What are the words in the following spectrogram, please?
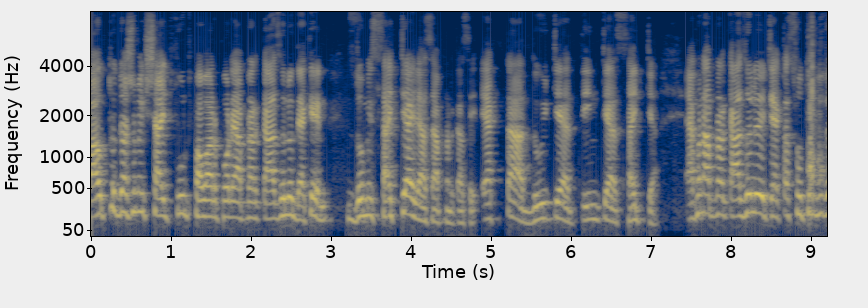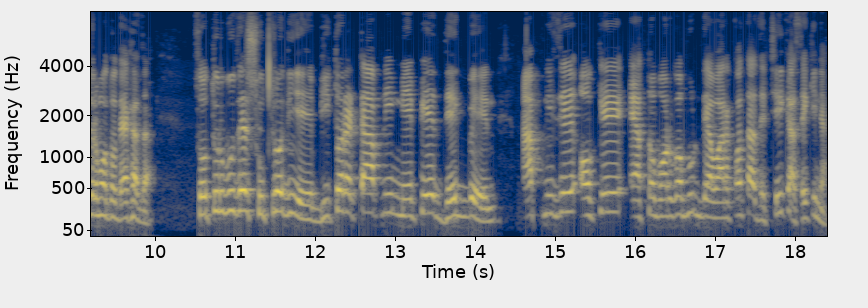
বাহাত্তর দশমিক ষাট ফুট পাওয়ার পরে আপনার কাজ হলো দেখেন জমির ষাটটা আইলে আছে আপনার কাছে। একটা, দুইটা, তিনটা সাইটটা এখন আপনার কাজ হলো এটা একটা চতুর্ভুজের মতো দেখা যায় চতুর্ভুজের সূত্র দিয়ে ভিতরেরটা আপনি মেপে দেখবেন, আপনি যে ওকে এত বর্গফুট দেওয়ার কথা যে ঠিক আছে কিনা।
